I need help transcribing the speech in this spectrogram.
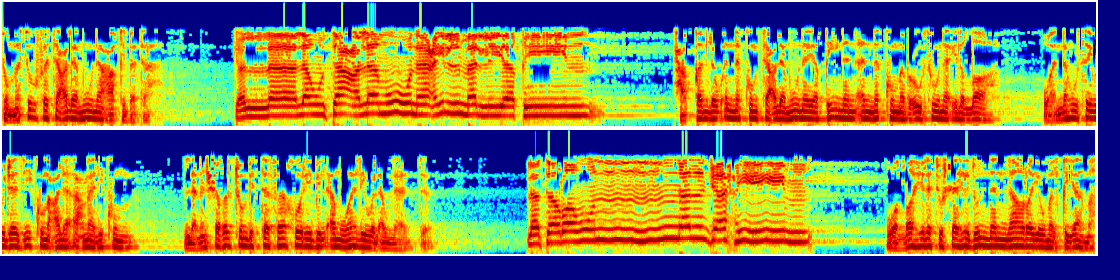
ثم سوف تعلمون عاقبته. كلا لو تعلمون علم اليقين. حقا لو أنكم تعلمون يقينا أنكم مبعوثون إلى الله وأنه سيجازيكم على أعمالكم لما انشغلتم بالتفاخر بالأموال والأولاد. لترون الجحيم. والله لتشاهدن النار يوم القيامة.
